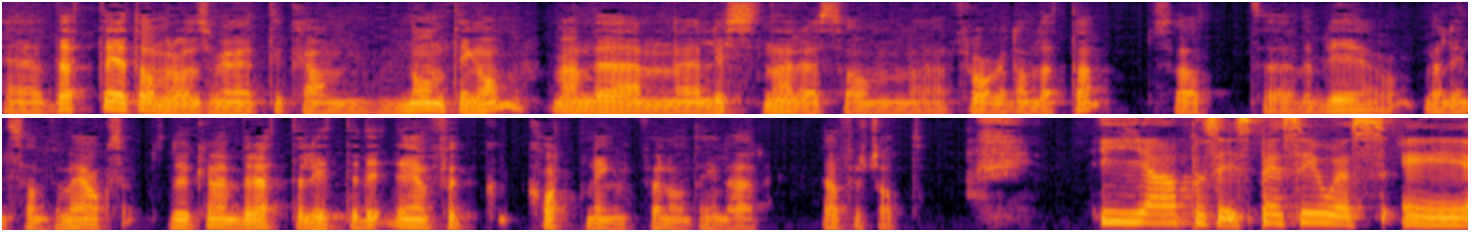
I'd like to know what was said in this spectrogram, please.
Eh, detta är ett område som jag inte kan någonting om. Men det är en lyssnare som eh, frågade om detta. Så att eh, det blir väldigt intressant för mig också. Så du kan väl berätta lite. Det är en förkortning för någonting där. Jag har förstått. Ja, precis. PCOS är,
